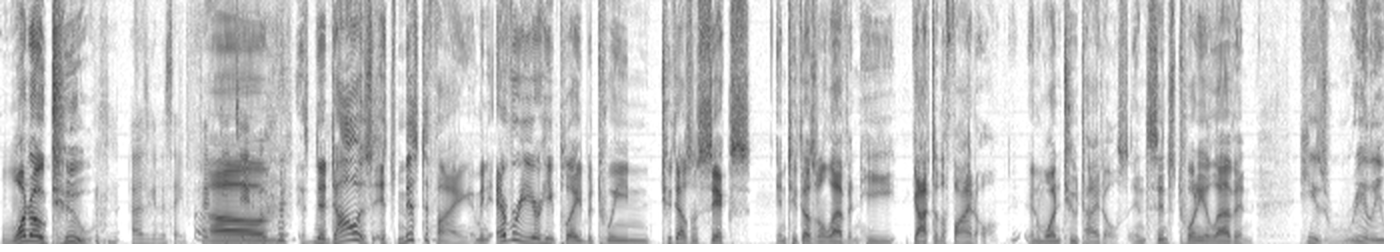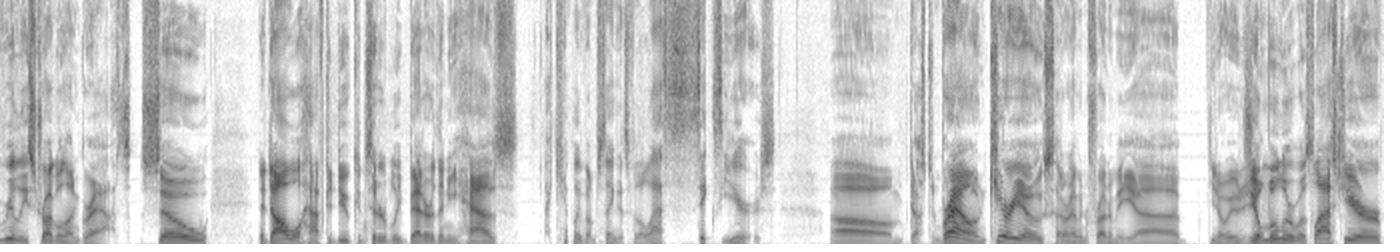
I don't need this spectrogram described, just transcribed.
102. I was gonna say fifty-two. Um, Nadal is it's mystifying. I mean, every year he played between 2006 and 2011, he got to the final and won two titles. And since 2011, he's really, really struggled on grass. So Nadal will have to do considerably better than he has. Can't believe I'm saying this for the last six years. Um, Dustin Brown, Kyrgios, I don't have in front of me. Uh, you know, Gilles Muller was last year.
